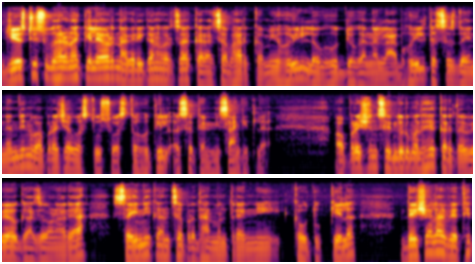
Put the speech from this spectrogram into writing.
जीएसटी सुधारणा केल्यावर नागरिकांवरचा कराचा भार कमी होईल, लघु उद्योगांना लाभ होईल, तसंच दैनंदिन वापराच्या वस्तू स्वस्त होतील, असं त्यांनी सांगितलं. ऑपरेशन सिंदूरमध्ये कर्तव्य गाजवणाऱ्या सैनिकांचं प्रधानमंत्र्यांनी कौतुक केलं. देशाला व्यथित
